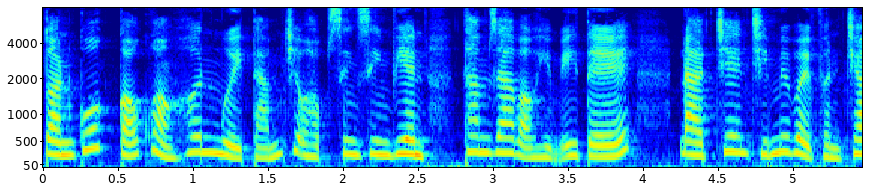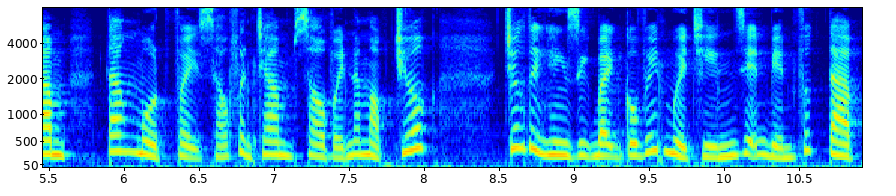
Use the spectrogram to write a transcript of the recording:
toàn quốc có khoảng hơn 18 triệu học sinh sinh viên tham gia bảo hiểm y tế, đạt trên 97%, tăng 1,6% so với năm học trước. Trước tình hình dịch bệnh COVID-19 diễn biến phức tạp,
